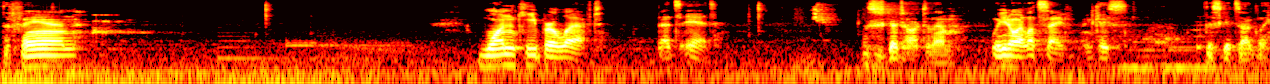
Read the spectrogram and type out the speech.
The fan. One keeper left. That's it. Let's just go talk to them. Well, you know what? Let's save in case this gets ugly.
